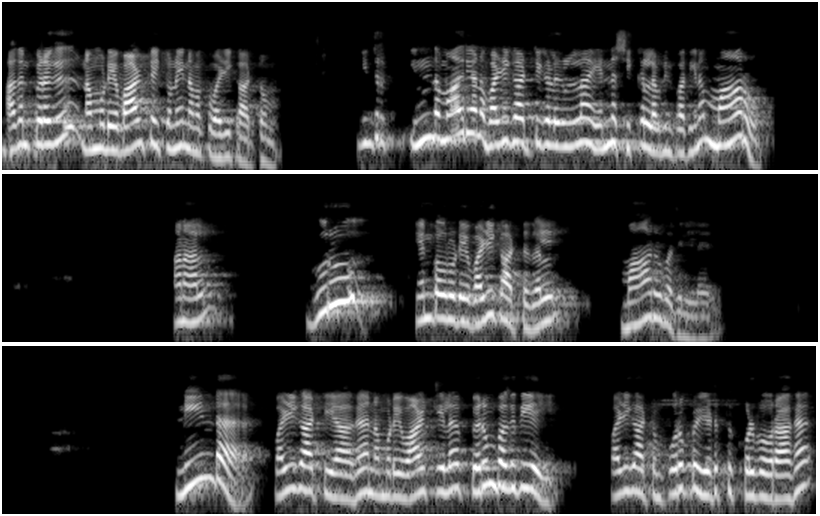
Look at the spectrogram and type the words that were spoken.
அதன் பிறகு நம்முடைய வாழ்க்கை துணை நமக்கு வழிகாட்டும். இந்த இந்த மாதிரியான வழிகாட்டிகளெல்லாம் என்ன சிக்கல் அப்படின்னு பார்த்தீங்கன்னா மாறும். ஆனால் குரு என்பவருடைய வழிகாட்டுதல் மாறுவதில்லை. நீண்ட வழிகாட்டியாக நம்முடைய வாழ்க்கையில பெரும்பகுதியை வழிகாட்டும் பொறுப்பை எடுத்துக்கொள்பவராக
